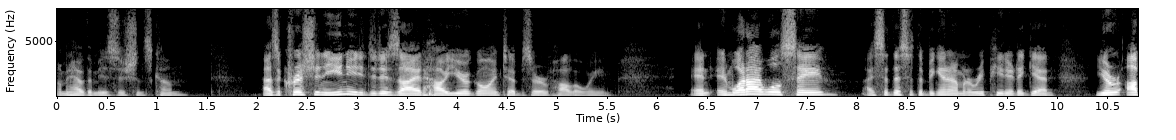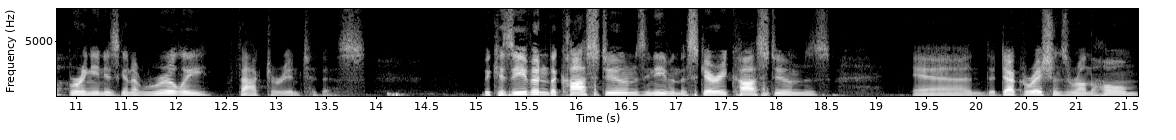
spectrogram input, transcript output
I'm going to have the musicians come. As a Christian, you need to decide how you're going to observe Halloween. And, and what I will say, I said this at the beginning, I'm going to repeat it again. Your upbringing is going to really factor into this. Because even the costumes and even the scary costumes and the decorations around the home,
